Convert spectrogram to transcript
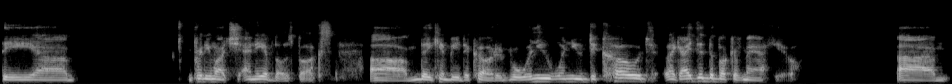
the uh, pretty much any of those books. Um, they can be decoded. But when you when you decode, like I did the book of Matthew, um,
